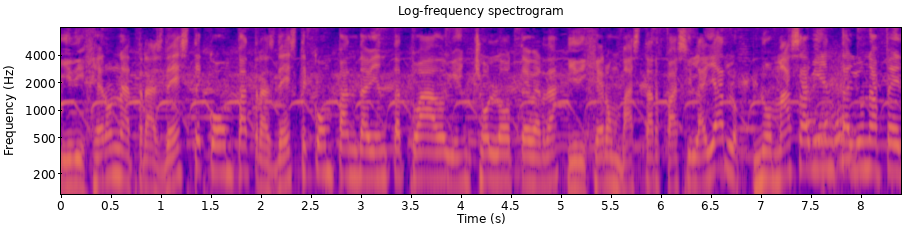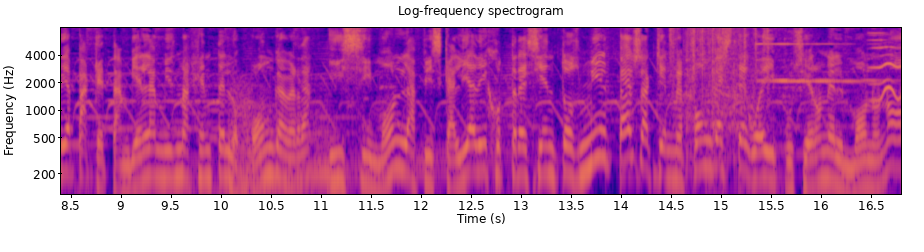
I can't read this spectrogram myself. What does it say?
y dijeron atrás de este compa, atrás de este compa anda bien tatuado, bien cholote, ¿verdad? Y dijeron va a estar fácil hallarlo. Nomás aviéntale una feria para que también la misma gente lo ponga, ¿verdad? Y Simón, la fiscalía dijo 300 mil pesos a quien me ponga este güey y pusieron el mono. No,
